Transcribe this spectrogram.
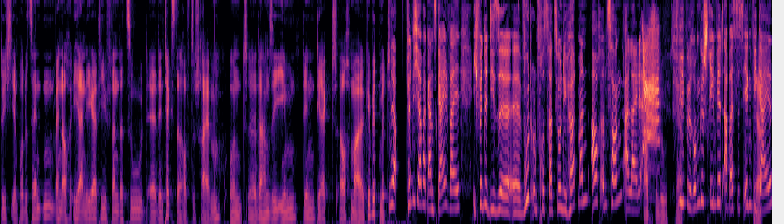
durch ihren Produzenten, wenn auch eher negativ, dann dazu äh, den Text darauf zu schreiben. Und äh, da haben sie ihm den direkt auch mal gewidmet. Ja, finde ich aber ganz geil, weil ich finde, diese äh, Wut und Frustration, die hört man auch im Song alleine. Absolut. Ah, wie viel rumgeschrien wird, aber es ist irgendwie ja. geil.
